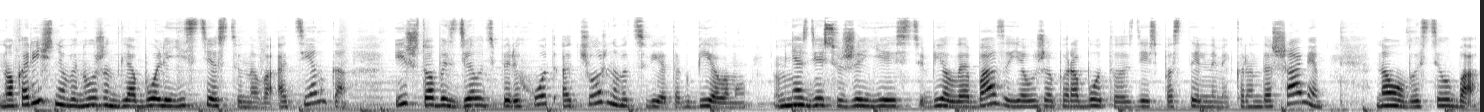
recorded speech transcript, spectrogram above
Но коричневый нужен для более естественного оттенка и чтобы сделать переход от черного цвета к белому. У меня здесь уже есть белая база, я уже поработала здесь пастельными карандашами, на области лба,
